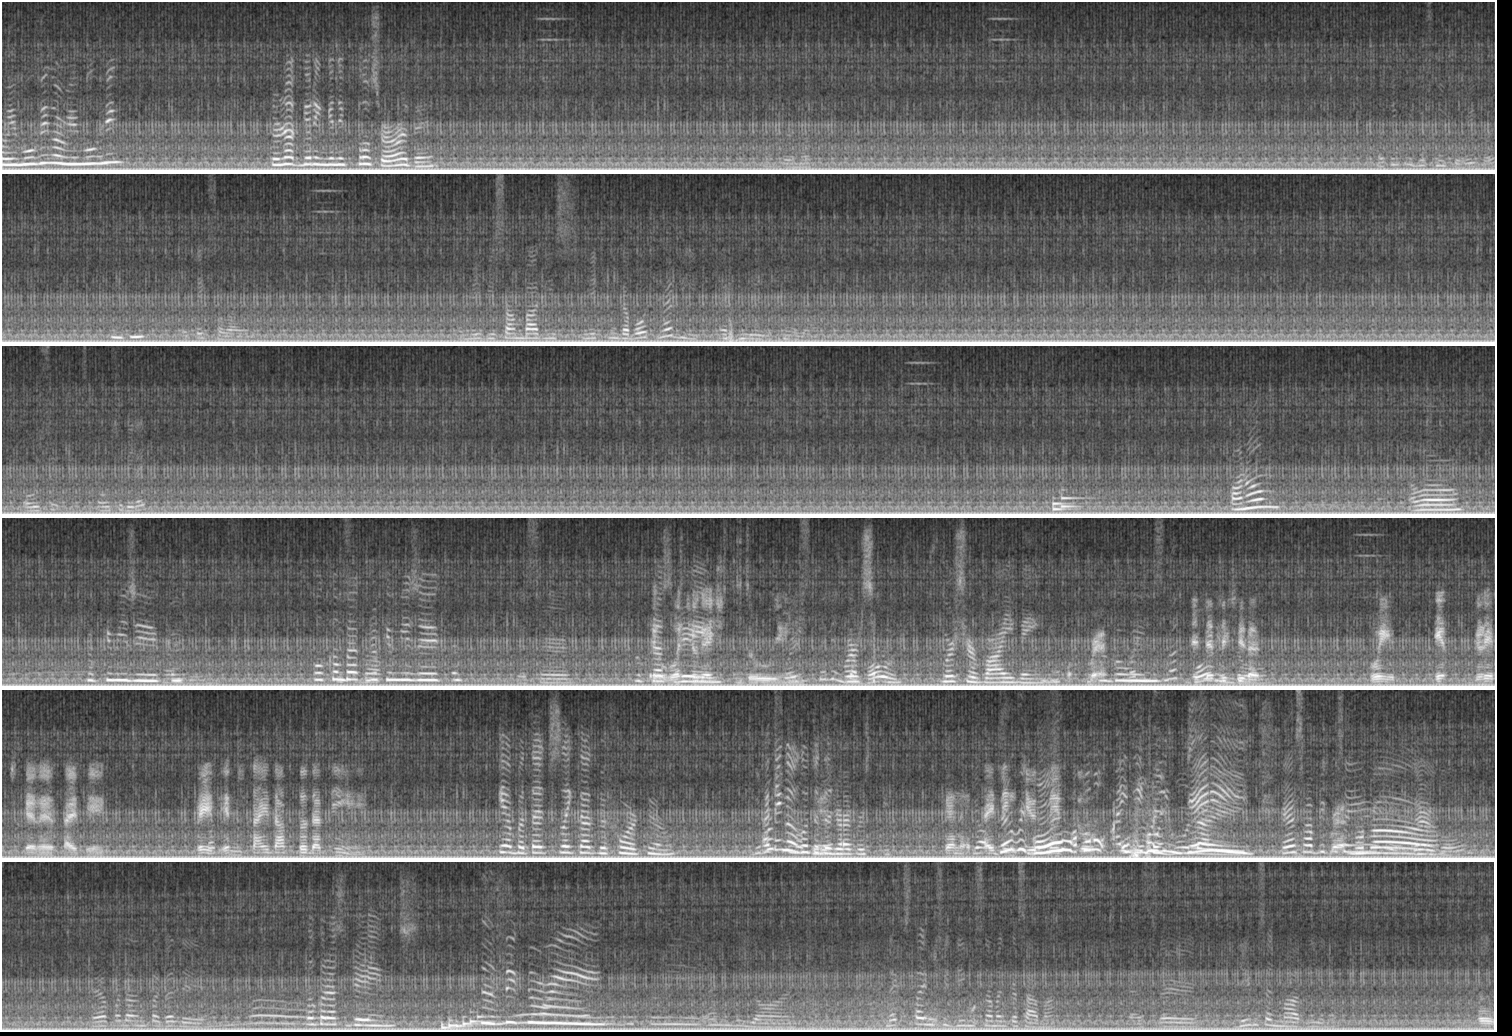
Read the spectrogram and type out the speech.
Are we moving? Are we moving? They're not getting any closer, are they? No, they're not. I think we just need to wait, right? Mm-hmm. It takes a while. Or maybe somebody's making the boat heavy. Yeah. Also, also be like Panam? Hello? Rookie Music. hi Welcome back, back. Rookie Music. Yes sir. Look Yo, at us, what you guys doing? We're still in We're the so- boat. We're surviving. We're going. it's not Wait, let me going though. Wait, it grips can it, I think. Wait, What it's tied up to that thingy. Yeah, but that's like that before too. Di I think I'll go to the driver's seat. Can it? Yeah, I there think we you go. Oh, I Oh need my to engage. Kaya sabi ko sa iyo, Bruh. there go. Kaya pala ang tagal eh. Ah, Look at us, James. The victory. the victory and beyond. Next time si James naman kasama. Yes, sir. James and Mavi, you know? Oh,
